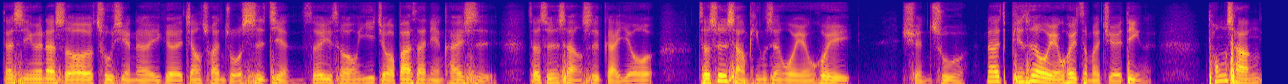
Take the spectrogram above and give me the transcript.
但是因为那时候出现了一个江川卓事件，所以从一九八三年开始，泽村赏是改由泽村赏评审委员会选出。那评审委员会怎么决定？通常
